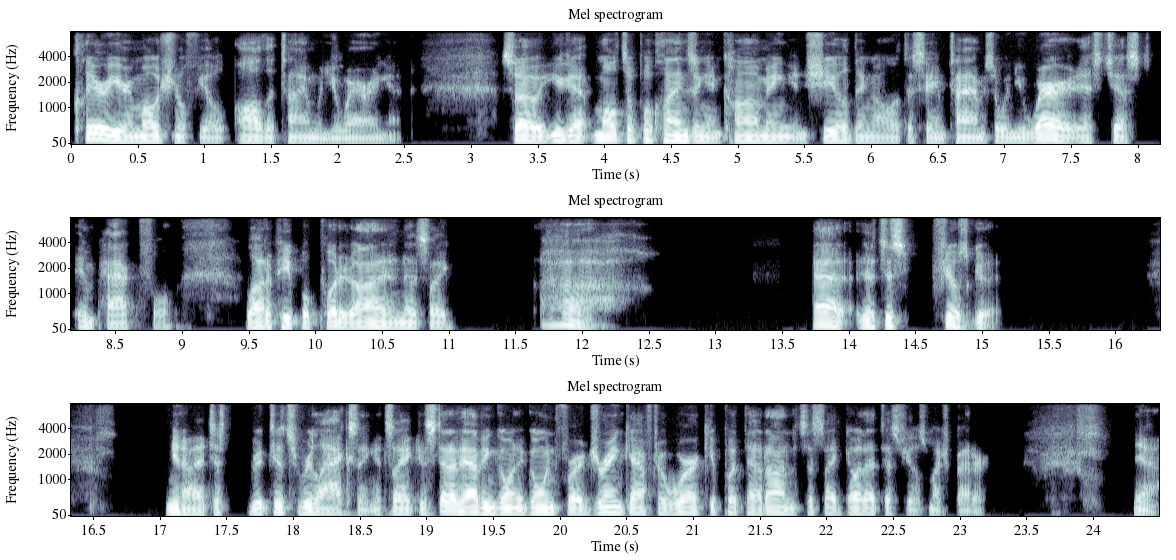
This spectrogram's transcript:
clear your emotional field all the time when you're wearing it. So you get multiple cleansing and calming and shielding all at the same time. So when you wear it, it's just impactful. A lot of people put it on and it's like, oh, it just feels good you know, it just it's relaxing. It's like instead of having going going for a drink after work, you put that on. It's just like, oh, that just feels much better. Yeah.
